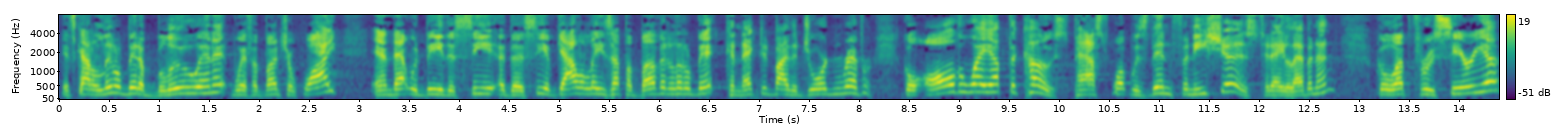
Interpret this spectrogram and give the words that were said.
It's got a little bit of blue in it with a bunch of white, and that would be the Sea, uh, the sea of Galilee's up above it a little bit, connected by the Jordan River. Go all the way up the coast, past what was then Phoenicia, is today Lebanon. Go up through Syria,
